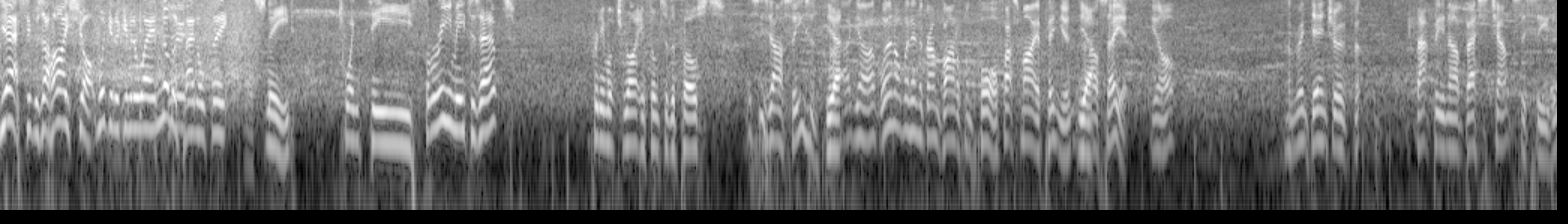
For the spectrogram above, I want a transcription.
Yes, it was a high shot. We're going to give it away another penalty. Well, Sneyd, 23 metres out, pretty much right in front of the posts. This is our season. Yeah. Uh, you know, we're not winning the grand final from fourth. That's my opinion. and Yeah. I'll say it. You know, and we're in danger of that being our best chance this season.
